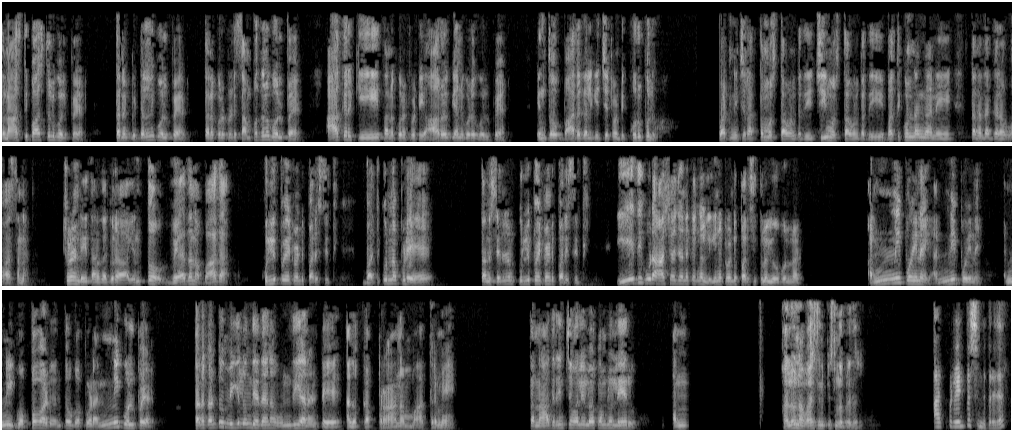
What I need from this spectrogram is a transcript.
తన ఆస్తిపాస్తులు కోల్పోయాడు. తన బిడ్డల్ని కోల్పోయాడు. తనకున్నటువంటి సంపదను కోల్పోయాడు. ఆఖరికి తనకున్నటువంటి ఆరోగ్యాన్ని కూడా కోల్పోయాడు. ఎంతో బాధ కలిగించేటువంటి కురుపులు వాటి నుంచి రక్తం వస్తూ ఉంటది చీమ వస్తూ ఉంటది. బతికుండంగానే తన దగ్గర వాసన. చూడండి తన దగ్గర ఎంతో వేదన బాధ కుళ్ళిపోయేటువంటి పరిస్థితి. బతికున్నప్పుడే తన శరీరం కుళ్ళిపోయేటువంటి పరిస్థితి. ఏది కూడా ఆశాజనకంగా లేనటువంటి పరిస్థితిలో యోగున్నాడు అన్ని పోయినాయి అన్ని పోయినాయి. అన్ని గొప్పవాడు ఎంతో గొప్పవాడు అన్ని కోల్పోయాడు. తనకంటూ మిగిలింది ఏదైనా ఉంది అని అంటే అదొక్క ప్రాణం మాత్రమే. తను ఆదరించే వాళ్ళు లోకంలో లేరు. హలో నా వాయిస్ వినిపిస్తుందా బ్రదర్? ఇప్పుడు వినిపిస్తుంది బ్రదర్.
